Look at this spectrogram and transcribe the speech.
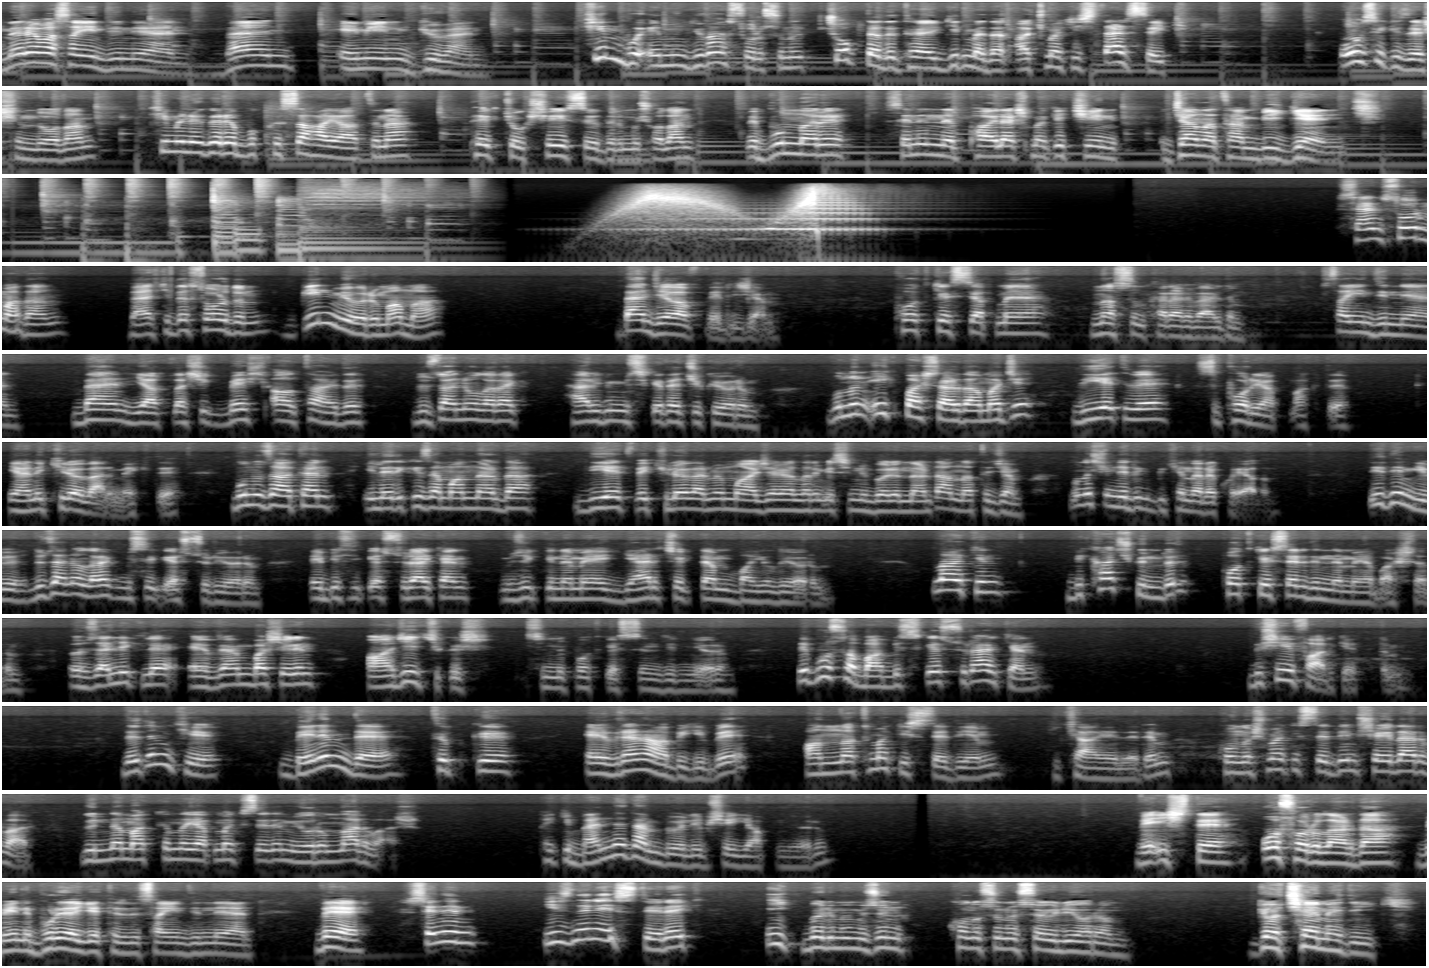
Merhaba sayın dinleyen, ben Emin Güven. Kim bu Emin Güven sorusunu çok da detaya girmeden açmak istersek, 18 yaşında olan, kimine göre bu kısa hayatına pek çok şey sığdırmış olan ve bunları seninle paylaşmak için can atan bir genç. Sen sormadan, belki de sordun, bilmiyorum ama ben cevap vereceğim. Podcast yapmaya nasıl karar verdim? Sayın dinleyen, ben yaklaşık 5-6 aydır düzenli olarak her gün bisiklete çıkıyorum. Bunun ilk başlarda amacı diyet ve spor yapmaktı. Yani kilo vermekti. Bunu zaten ileriki zamanlarda diyet ve kilo verme maceralarım isimli bölümlerde anlatacağım. Bunu şimdilik bir kenara koyalım. Dediğim gibi düzenli olarak bisiklet sürüyorum ve bisiklet sürerken müzik dinlemeye gerçekten bayılıyorum. Lakin birkaç gündür podcastleri dinlemeye başladım. Özellikle Evren Başer'in Acil Çıkış isimli podcastini dinliyorum. Ve bu sabah bisiklet sürerken bir şey fark ettim. Dedim ki benim de tıpkı Evren abi gibi anlatmak istediğim hikayelerim, konuşmak istediğim şeyler var. Gündem hakkında yapmak istediğim yorumlar var. Peki ben neden böyle bir şey yapmıyorum? Ve işte o sorularda beni buraya getirdi sayın dinleyen. Ve senin iznini isteyerek ilk bölümümüzün konusunu söylüyorum. Göçemedik.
